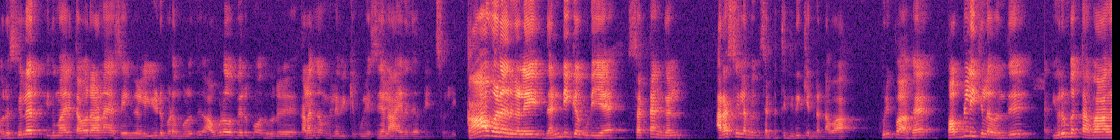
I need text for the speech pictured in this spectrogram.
ஒரு சிலர் இது மாதிரி தவறான செயல்களில் ஈடுபடும் பொழுது அவ்வளோ பேருக்கும் அது ஒரு களங்கம் விளைவிக்கக்கூடிய செயல் ஆயிருது அப்படின்னு சொல்லி. காவலர்களை தண்டிக்கக்கூடிய சட்டங்கள் அரசியலமைப்பு சட்டத்தில் இருக்கின்றனவா? குறிப்பாக பப்ளிக்கில் வந்து விரும்பத்தகாத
